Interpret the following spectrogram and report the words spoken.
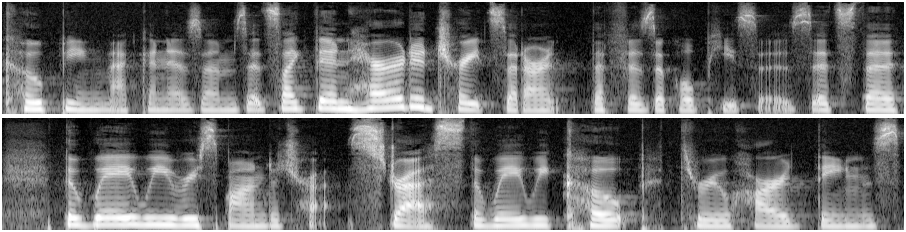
coping mechanisms. It's like the inherited traits that aren't the physical pieces. It's the the way we respond to tra- stress, the way we cope through hard things,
